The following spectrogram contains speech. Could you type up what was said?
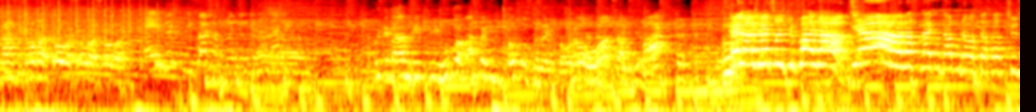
25, oberst, oberst, oberst, oberst. Ey, wir müssen die Körperbrücke muss dir mal an, wie, wie Hugo am Anfang die Toastbrustmänner gebaut hat. Bro, what the fuck? hey Leute, wenn es euch gefallen hat! Ja, lasst ein Like und ein Abo da und das war's. Tschüss.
